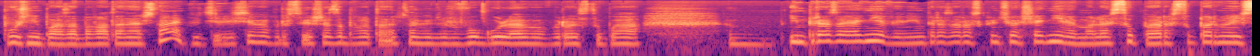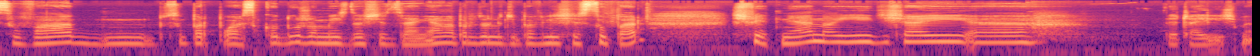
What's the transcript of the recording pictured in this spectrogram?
Później była zabawa taneczna, jak widzieliście, po prostu jeszcze zabawa taneczna, więc już w ogóle po prostu była impreza jak nie wiem, impreza rozkręciła się jak nie wiem, ale super, super miejscowa, mm, super płasko, dużo miejsc do siedzenia, naprawdę ludzie bawili się super, świetnie, no i dzisiaj e, wyczailiśmy,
